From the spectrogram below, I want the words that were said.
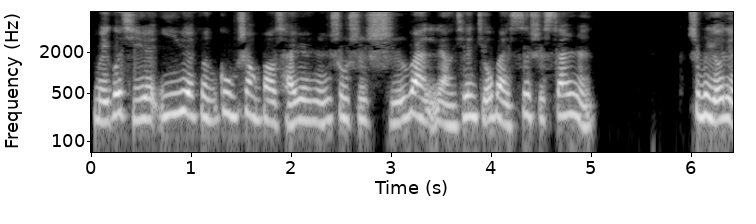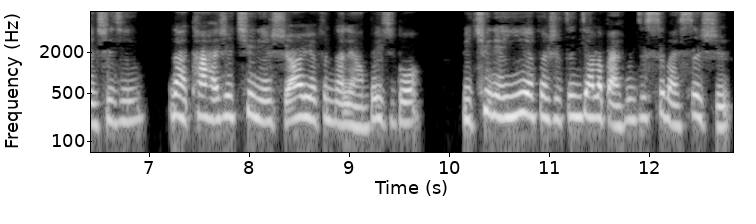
美国企业一月份共上报裁员人数是十万两千九百四十三人，是不是有点吃惊？那它还是去年十二月份的两倍之多，比去年一月份是增加了百分之四百四十。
